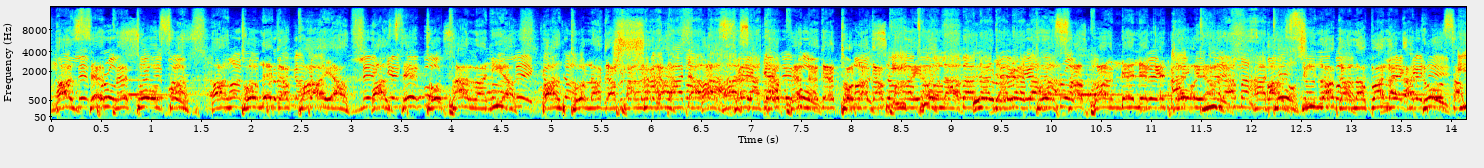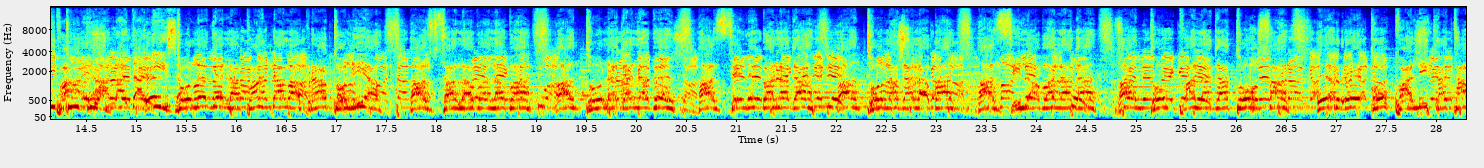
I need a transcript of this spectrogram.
Azepetosa, Antola Gapaya, Azeto Palania, Antola Gapala, Azeke Gatola Gapaya, Reto Sapandele Getoya, Azila Galabala Gadosa Paya, Tolege la Panda la Bratolia, Azala Balaba, Antola Galaba, Azele Balaga, Antola Galaba, Azila Balaga, Anton Ereko Palikata,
